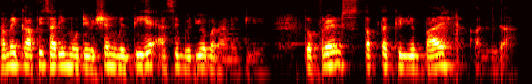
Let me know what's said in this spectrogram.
हमें काफ़ी सारी मोटिवेशन मिलती है ऐसे वीडियो बनाने के लिए। तो फ्रेंड्स तब तक के लिए बाय अलविदा।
